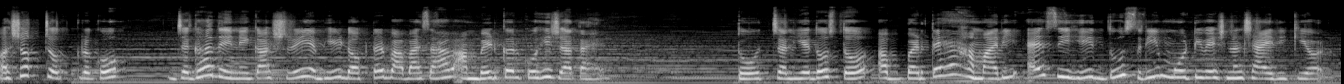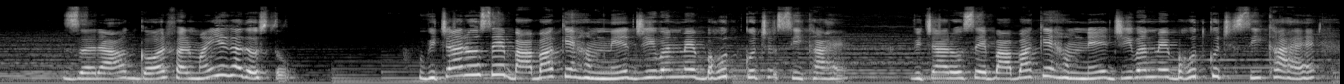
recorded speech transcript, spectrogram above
अशोक चक्र को जगह देने का श्रेय भी डॉक्टर बाबा साहब आम्बेडकर को ही जाता है। तो चलिए दोस्तों, अब बढ़ते हैं हमारी ऐसी ही दूसरी मोटिवेशनल शायरी की ओर। जरा गौर फरमाइएगा दोस्तों। विचारों से बाबा के हमने जीवन में बहुत कुछ सीखा है। विचारों से बाबा के हमने जीवन में बहुत कुछ सीखा है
